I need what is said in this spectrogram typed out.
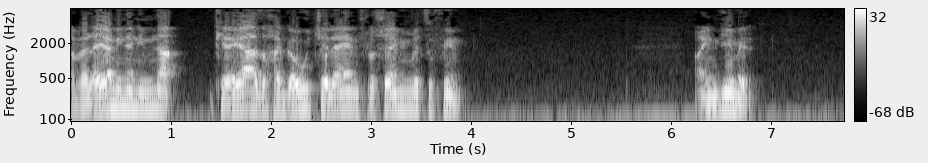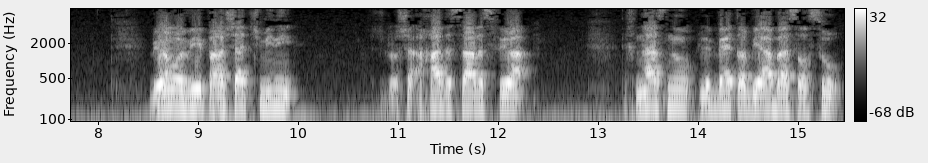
אבל היה מן הנמנע, כי היה אז החגאות שלהם שלושה ימים רצופים. ע"ג ביום רביעי פרשת שמיני, אחד עשר לספירה. נכנסנו לבית רבי אבא הסרסור,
